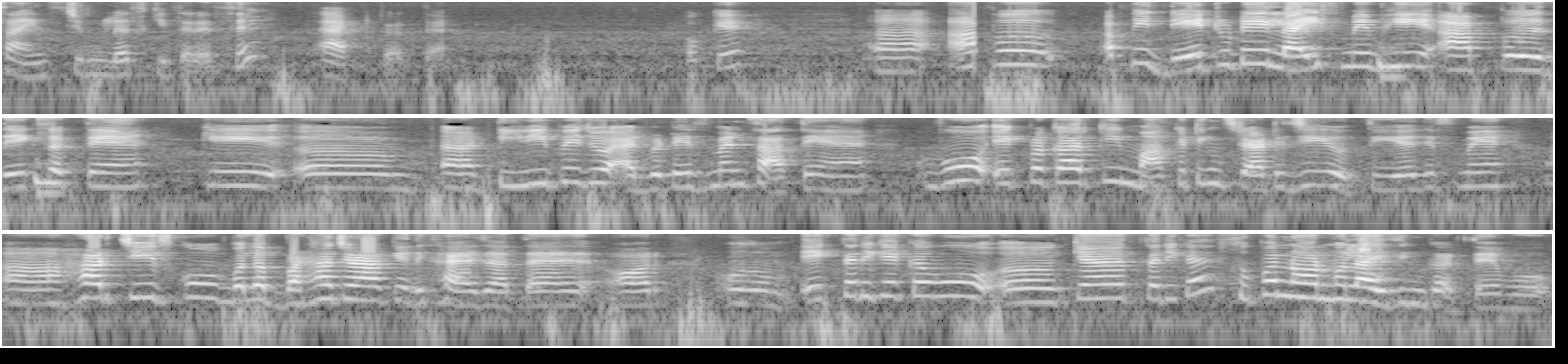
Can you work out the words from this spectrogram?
साइंस स्टिमुलस की तरह से एक्ट करता है। ओके? आप अपनी डे टू डे लाइफ में भी आप देख सकते हैं कि टीवी पे जो एडवर्टाइजमेंट्स आते हैं वो एक प्रकार की मार्केटिंग स्ट्रैटेजी होती है जिसमें आ, हर चीज़ को मतलब बढ़ा चढ़ा के दिखाया जाता है और एक तरीके का वो आ, क्या तरीका है? सुपर नॉर्मलाइजिंग करते हैं वो।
